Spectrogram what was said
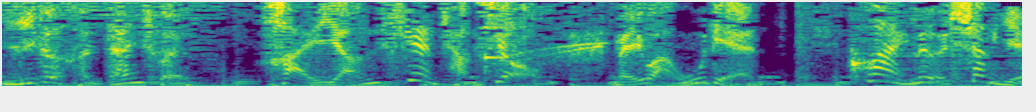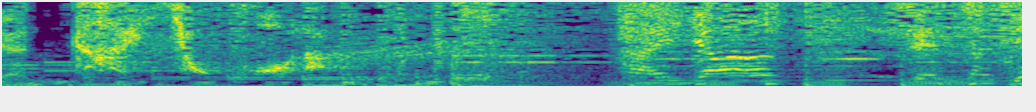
一个很单纯，海洋现场秀，每晚五点，快乐上演，太幽默了。海洋现场秀。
